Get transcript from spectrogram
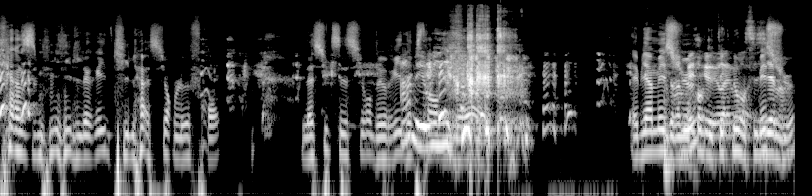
15 000 rides qu'il a sur le front. La succession de rides Ah, mais oui. extraordinaires. eh bien, dirait messieurs, techno en vraiment. sixième. messieurs,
